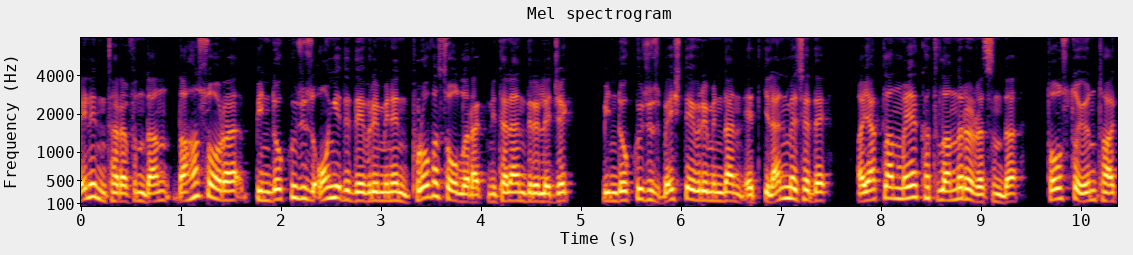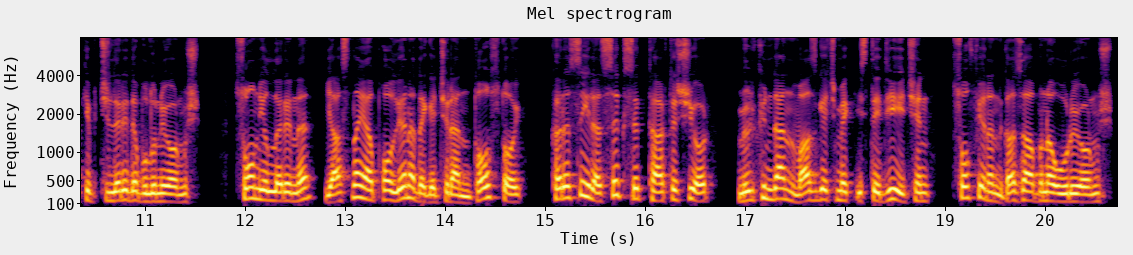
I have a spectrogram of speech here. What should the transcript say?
Lenin tarafından daha sonra 1917 devriminin provası olarak nitelendirilecek 1905 devriminden etkilenmese de ayaklanmaya katılanlar arasında Tolstoy'un takipçileri de bulunuyormuş. Son yıllarını Yasnaya Polyana'da geçiren Tolstoy, karısıyla sık sık tartışıyor, mülkünden vazgeçmek istediği için Sofya'nın gazabına uğruyormuş.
